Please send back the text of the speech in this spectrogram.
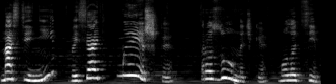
На стіні висять мишки. Розумнички, молодці.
